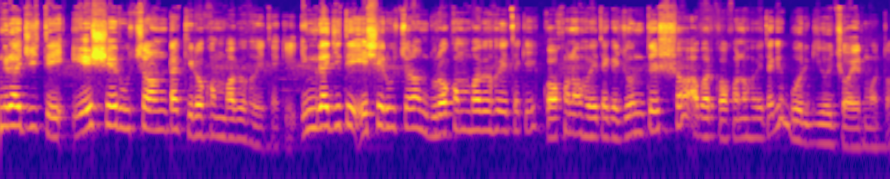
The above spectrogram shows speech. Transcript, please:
ইংরাজিতে এসের উচ্চারণটা কীরকমভাবে হয়ে থাকে? ইংরাজিতে এসের উচ্চারণ দুরকমভাবে হয়ে থাকে, কখনো হয়ে থাকে যন্তেস্ব আবার কখনো হয়ে থাকে বর্গীয় জয়ের মতো।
